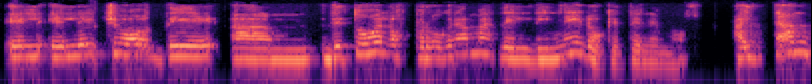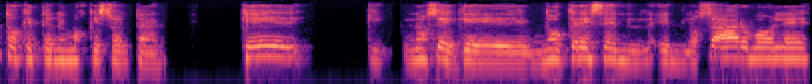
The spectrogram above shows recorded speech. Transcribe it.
el, el hecho de, de todos los programas del dinero que tenemos, hay tanto que tenemos que soltar, que, no sé, que no crecen en los árboles,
